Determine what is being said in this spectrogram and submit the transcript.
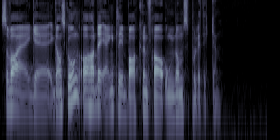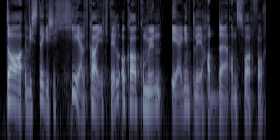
så var jeg eh, ganske ung og hadde egentlig bakgrunn fra ungdomspolitikken. Da visste jeg ikke helt hva jeg gikk til, og hva kommunen egentlig hadde ansvar for.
